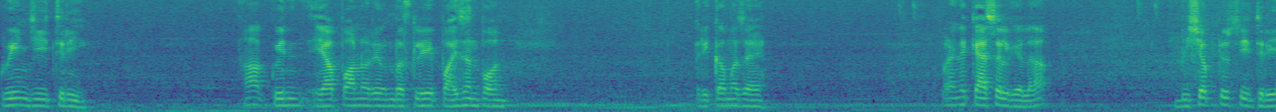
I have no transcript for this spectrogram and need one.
queen g three हां क्वीन या पॉनवर येऊन बसली पॉयझन पॉन रिकामच आहे. पण याने कॅसल केला. Bishop to c three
